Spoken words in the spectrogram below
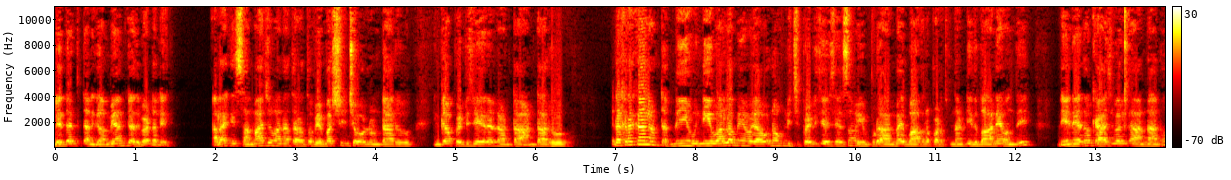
లేదంటే తన గమ్యానికి అది వెళ్ళలేదు. అలాగే సమాజం అన్న తర్వాత విమర్శించే వాళ్ళు ఉంటారు. ఇంకా పెళ్ళి చేయాలి అంట అంటారు. రకరకాలు ఉంటారు నీ నీ వల్ల మేము ఎవరినో ఒకరిని పెళ్ళి చేసేసాం. ఇప్పుడు ఆ అమ్మాయి బాధలు పడుతుందంటే ఇది బాగానే ఉంది. నేనేదో క్యాజువల్గా అన్నాను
